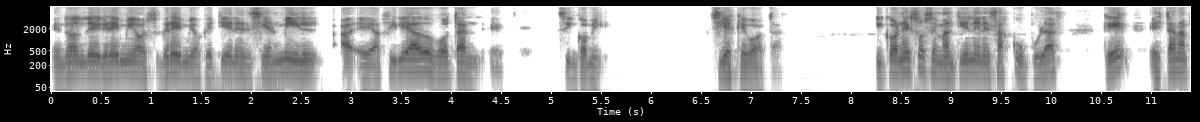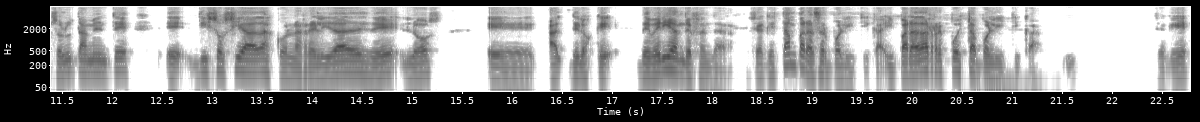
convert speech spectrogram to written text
en donde gremios, gremios que tienen 100.000 eh, afiliados votan 5.000, este, si es que votan. Y con eso se mantienen esas cúpulas que están absolutamente eh, disociadas con las realidades de los, de los que deberían defender. O sea, que están para hacer política y para dar respuesta política. O sea, que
